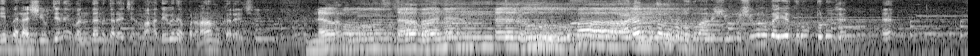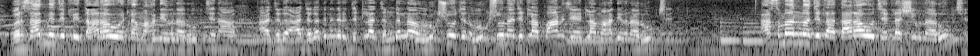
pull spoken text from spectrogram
એ પહેલા શિવજીને વંદન કરે છે મહાદેવને પ્રણામ કરે છે. નમો સવનંત રૂપ. અનંત રૂપ ભગવાન શિવનું. શિવનું કઈ એક રૂપ થોડું છે? વરસાદની જેટલી ધારાઓ એટલા મહાદેવના રૂપ છે ને આ જગત આ જગતની અંદર જેટલા જંગલના વૃક્ષો છે ને વૃક્ષોના જેટલા પાન છે એટલા મહાદેવના રૂપ છે. આસમાનમાં જેટલા તારાઓ છે એટલા શિવના રૂપ છે.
